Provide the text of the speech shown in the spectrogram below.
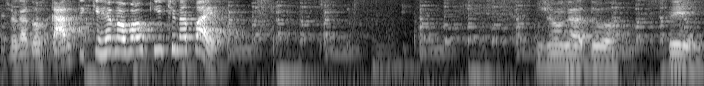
É jogador caro, tem que renovar o kit, né, pai? Jogador, sei.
